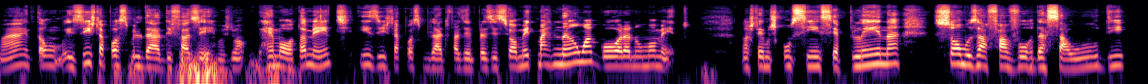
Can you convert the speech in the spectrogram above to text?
É? Então, existe a possibilidade de fazermos remotamente, existe a possibilidade de fazer presencialmente, mas não agora, no momento. Nós temos consciência plena, somos a favor da saúde,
